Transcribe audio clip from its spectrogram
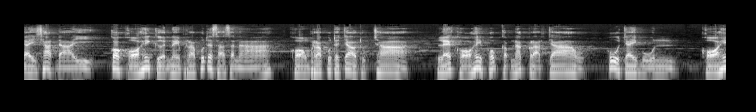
ใดชาติใด ก็ขอให้เกิดในพระพุทธศาสนาของพระพุทธเจ้าทุกชาติ และขอให้พบกับนักปราชญ์เจ้า ผู้ใจบุญ ขอให้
